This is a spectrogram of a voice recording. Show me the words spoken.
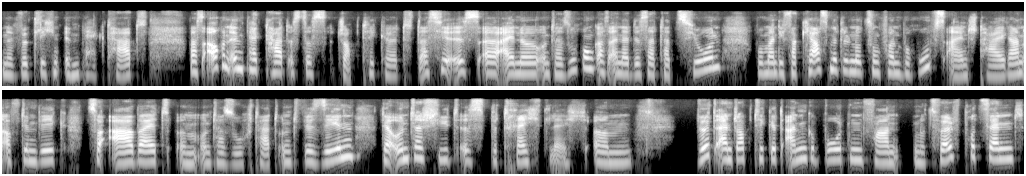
einen wirklichen Impact hat. Was auch einen Impact hat, ist das Jobticket. Das hier ist äh, eine Untersuchung aus einer Dissertation, wo man die Verkehrsmittelnutzung von Berufseinsteigern auf dem Weg zur Arbeit ähm, untersucht hat. Und wir sehen, der Unterschied ist beträchtlich. Ähm, wird ein Jobticket angeboten, fahren nur 12 Prozent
